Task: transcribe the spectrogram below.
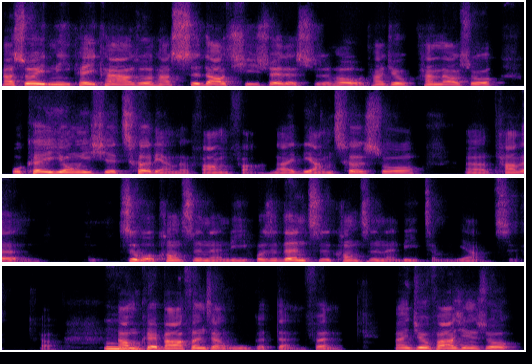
那所以你可以看到说，他四到七岁的时候，他就看到说我可以用一些测量的方法来量测说，呃，他的自我控制能力或是认知控制能力怎么样子，好，那我们可以把它分成五个等份。那你就发现说，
